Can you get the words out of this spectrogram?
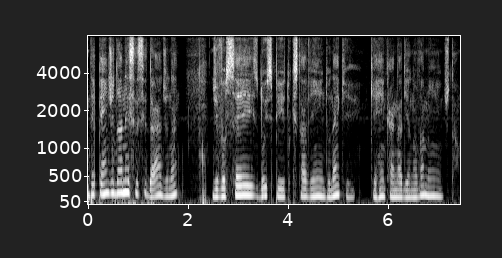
Depende da necessidade, né? De vocês, do espírito que está vindo, né? Que, que reencarnaria novamente, tal.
